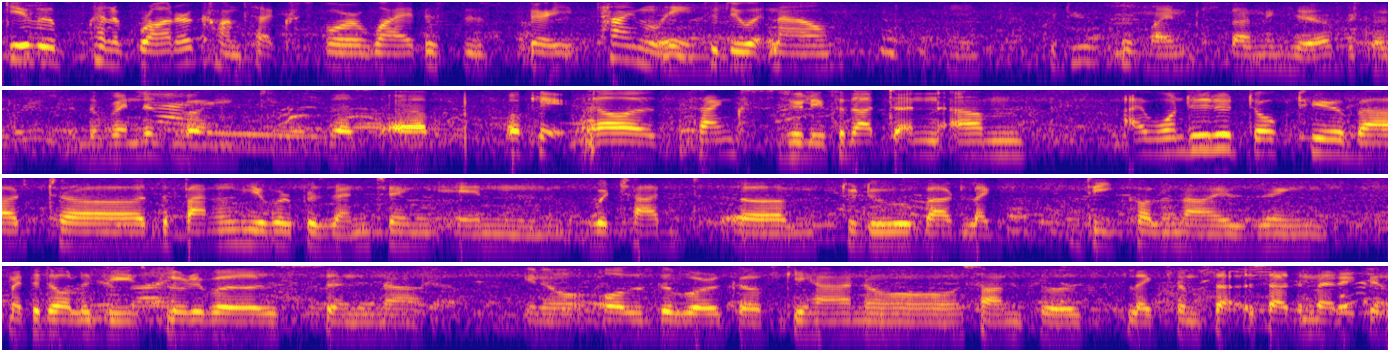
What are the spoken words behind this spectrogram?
give a kind of broader context for why this is very timely to do it now. Could you mind standing here because the wind is blowing towards us? Uh, okay, uh, thanks, Julie, for that. And um, I wanted to talk to you about uh, the panel you were presenting in, which had um, to do about like decolonizing methodologies, pluriverse, and uh, you know all the work of Quijano, Santos, like from South American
